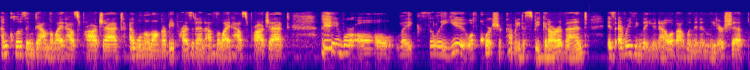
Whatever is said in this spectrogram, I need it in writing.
I'm closing down the White House Project. I will no longer be president of the White House Project. They were all like, silly you. Of course, you're coming to speak at our event. Is everything that you know about women in leadership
